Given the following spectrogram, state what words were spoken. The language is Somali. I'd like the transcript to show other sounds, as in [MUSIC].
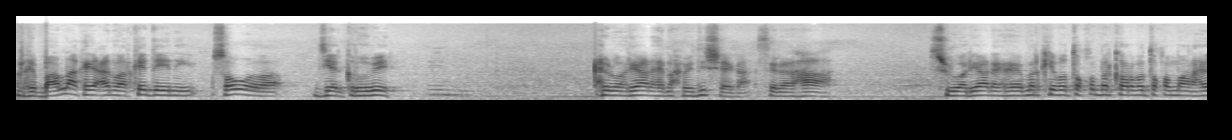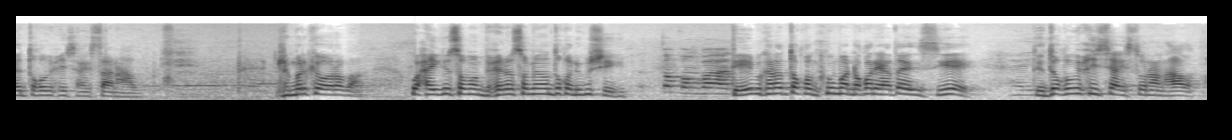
marka baallaha ka yacan arkay dee inay soo wada diyaar garoobeen. Ayuu waryaarahayn wax idiin sheegaa sida haa suu waryaarahayn markiiba doqon markii horeba doqon maan ahay doqon wixiisa haystaan ahaado ila markii horeba waxa iga soo bixino soo midaan doqon igu sheegin. Dee imikana doqonkii uma noqonaya haddaa idin siiye dee doqon wixiisa haysto unaan ahaado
